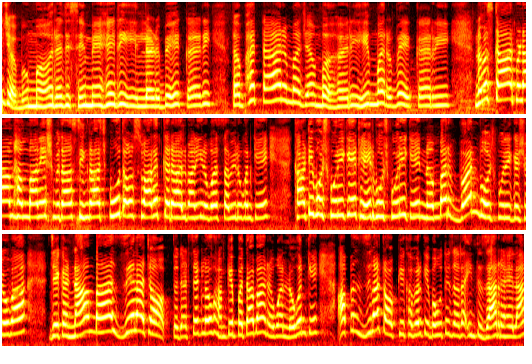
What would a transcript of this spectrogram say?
जब मरद से मेहरी लड़बे करी, तब हतार मज़ा बहरी मरबे करी। नमस्कार, प्रणाम, हम बानी स्मिता सिंह राजपूत और स्वागत कर रहल बानी रउआ सभी लोगन के खाटी भोजपुरी के, ठेठ भोजपुरी के, नंबर वन भोजपुरी के शो बा जेकर नाम बा जिला टॉप। तो दर्शक लोग, हमके पता बा रउआ लोगन के अपन जिला टॉप के खबर के बहुत ज़्यादा इंतज़ार रहेला।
